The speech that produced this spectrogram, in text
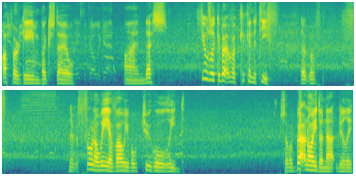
up our game big style. And this feels like a bit of a kick in the teeth that we've that we've thrown away a valuable two goal lead. So I'm a bit annoyed on that really.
